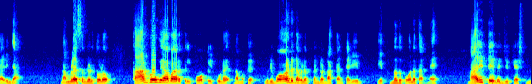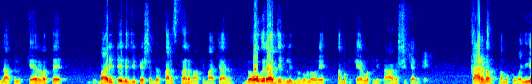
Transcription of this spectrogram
കഴിഞ്ഞാൽ നമ്മളെ സംബന്ധിച്ചിടത്തോളം കാർഗോ വ്യാപാരത്തിൽ പോർട്ടിൽ കൂടെ നമുക്ക് ഒരുപാട് ഡെവലപ്മെന്റ് ഉണ്ടാക്കാൻ കഴിയും എന്നതുപോലെ തന്നെ മാരിടൈം എഡ്യൂക്കേഷൻ ഇല്ലാത്തിൽ കേരളത്തെ മാരിടൈം എഡ്യൂക്കേഷന്റെ തലസ്ഥാനമാക്കി മാറ്റാനും ലോകരാജ്യങ്ങളിൽ നിന്നുള്ളവരെ നമുക്ക് കേരളത്തിലേക്ക് ആകർഷിക്കാനും കഴിയും. കാരണം നമുക്ക് വലിയ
